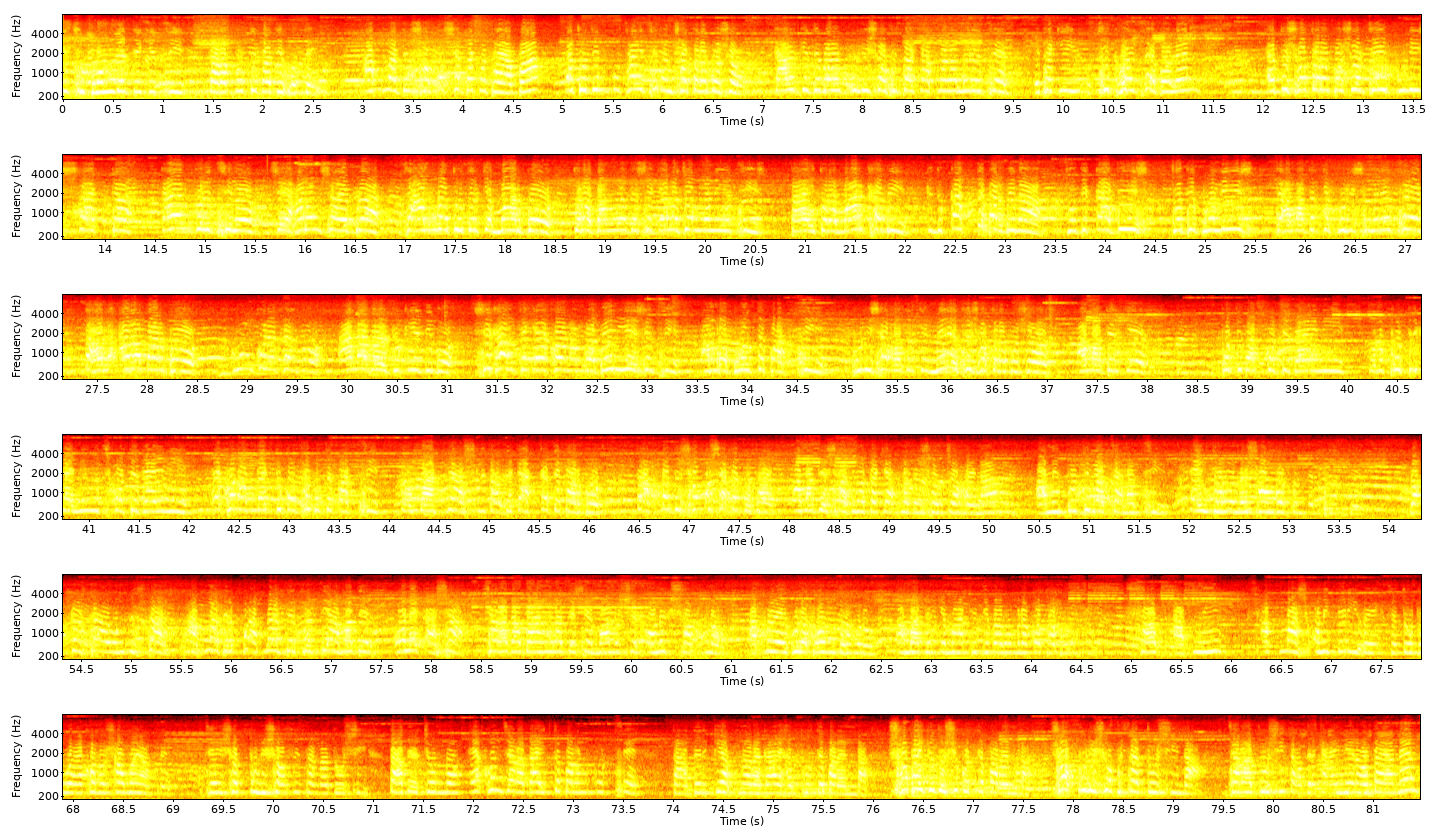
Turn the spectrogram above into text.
কিছু বোনদের দেখেছি, তারা প্রতিবাদী হতে। আপনাদের সমস্যাটা কোথায়, আপা? এতদিন কোথায় ছিলেন সতেরো বছর? কালকে যেভাবে পুলিশ অফিসারকে আপনারা মেরেছেন, এটা কি ঠিক হয়েছে, বলেন? এত সতেরো বছর যেই পুলিশরা একটা কায়েম করেছিল সে হারুন সাহেবরা, যে আমরা তোদেরকে মারবো, তোরা বাংলাদেশে কেন জন্ম নিয়েছিস? তাই তোরা মার খাবি, কিন্তু কাঁদতে পারবি না। যদি কাঁদিস, যদি বলিস যে আমাদেরকে পুলিশ মেরেছে আলাদা ঢুকিয়ে দিব। সেখান থেকে এখন আমরা বেরিয়ে এসেছি। আমরা বলতে পারছি, পুলিশ আমাদেরকে মেরেছে সতেরো বছর। আমাদেরকে প্রতিবাদ করতে দেয়নি, কোনো পত্রিকায় নিউজ করতে দেয়নি। এখন আমরা একটু কথা বলতে পারছি মারতে আসলে তাদেরকে আটকাতে পারব। তো আপনাদের সমস্যাটা কোথায়? আমাদের স্বাধীনতাকে আপনাদের সহ্য হয় না। আমি প্রতিবাদ জানাচ্ছি এই ধরনের সংগঠনদের বিরুদ্ধে। ডক্টর স্যার, আপনাদের আপনাদের প্রতি আমাদের অনেক আশা, সারাটা বাংলাদেশের মানুষের অনেক স্বপ্ন। আপনারা এগুলো বন্ধ করুন। আমাদেরকে মাঠে যেভাবে আমরা কথা বলছি, সব আপনি, সাত মাস অনেক দেরি হয়ে গেছে, তবুও এখনও সময় আছে। যে সব পুলিশ অফিসাররা দোষী, তাদের জন্য এখন যারা দায়িত্ব পালন করছে, তাদেরকে আপনারা গায়ে হাত তুলতে পারেন না। সবাইকে দোষী করতে পারেন না। সব পুলিশ অফিসার দোষী না। যারা দোষী, তাদেরকে আইনের আওতায় আনেন।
